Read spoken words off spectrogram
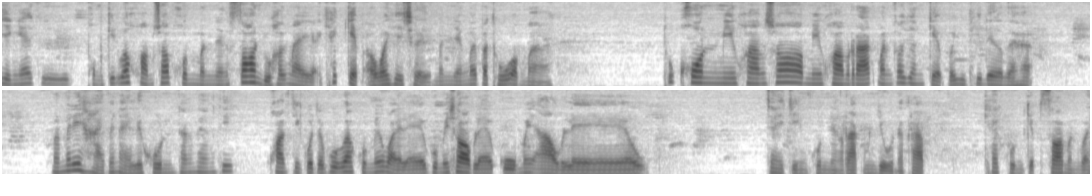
อย่างเงี้ยคือ ผมคิดว่าความชอบคนมันยังซ่อนอยู่ข้างในอะแค่เก็บเอาไว้เฉยๆมันยังไม่ประทุออกมา ทุกคนมีความชอบมีความรักมันก็ยังเก็บไว้อยู่ที่เดิมเลยฮะมันไม่ได้หายไปไหนเลยคุณทั้งๆที่ความจริงกูจะพูดว่าคุณไม่ไหวแล้วกูไม่ชอบแล้วกูไม่เอาแล้ว ใจจริงคุณยังรักมันอยู่นะครับ แค่คุณเก็บซ่อนมันไว้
